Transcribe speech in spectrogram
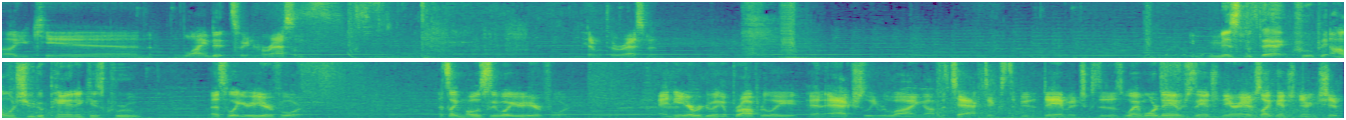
Uh, you can blind it so you can harass him. Hit him with harassment. You missed with that crew. I want you to panic his crew. That's what you're here for. That's like mostly what you're here for. And here we're doing it properly and actually relying on the tactics to do the damage because it does way more damage than the engineering. I just like the engineering ship.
